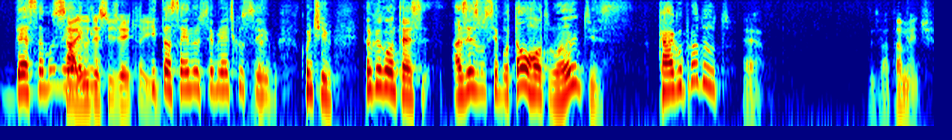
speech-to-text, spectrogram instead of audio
dessa maneira. Saiu que- desse jeito aí. que tá saindo semelhante consigo, contigo. Então o que acontece? Às vezes você botar o rótulo antes, caga o produto. É. Exatamente.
